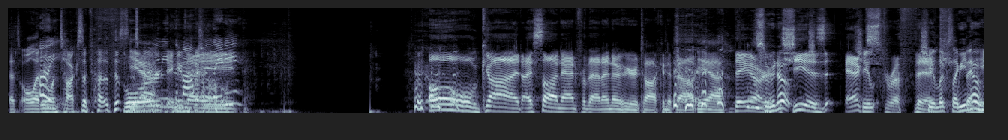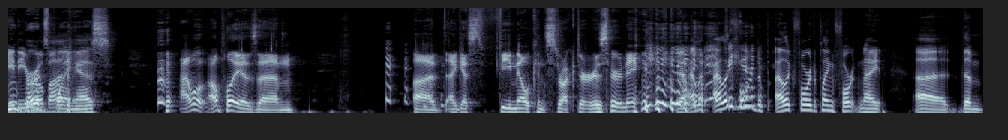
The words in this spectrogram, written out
That's all everyone y- talks about at this Yeah. You mean the Good lady? oh God, I saw an ad for that. I know who you're talking about. yeah. They are. So we know- she is extra thick. She looks like we the know Haiti who Bird's robot. playing as. I will. I'll play as um. Uh, I guess female constructor is her name. Yeah, I look, I look forward to I look forward to playing Fortnite. Uh, the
